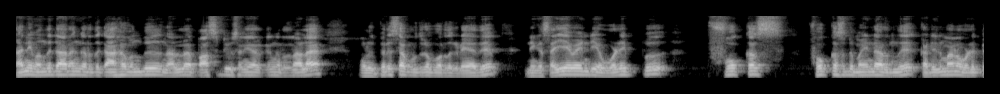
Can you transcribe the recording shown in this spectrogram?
சனி வந்துட்டாருங்கிறதுக்காக வந்து நல்ல பாசிட்டிவ் சனியாக இருக்குங்கிறதுனால உங்களுக்கு பெருசாக கொடுத்துட்டு போகிறது கிடையாது. நீங்கள் செய்ய வேண்டிய உழைப்பு ஃபோக்கஸ் ஃபோக்கஸ்டு மைண்டாக இருந்து கடினமான உழைப்பை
